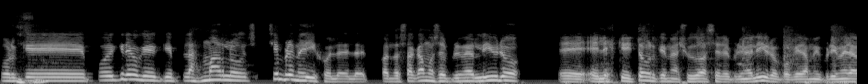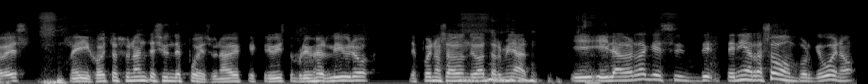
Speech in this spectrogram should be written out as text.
porque, porque creo que, plasmarlo, siempre me dijo, cuando sacamos el primer libro, eh, el escritor que me ayudó a hacer el primer libro, porque era mi primera vez, me dijo, esto es un antes y un después, una vez que escribiste tu primer libro, después no sabe dónde va a terminar. Y, la verdad que tenía razón, porque bueno,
